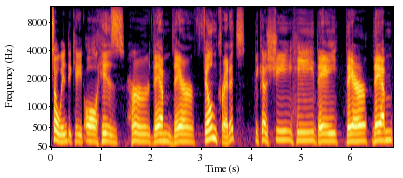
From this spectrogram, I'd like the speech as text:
So indicate all his, her, them, their film credits because she, he, they, their, them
